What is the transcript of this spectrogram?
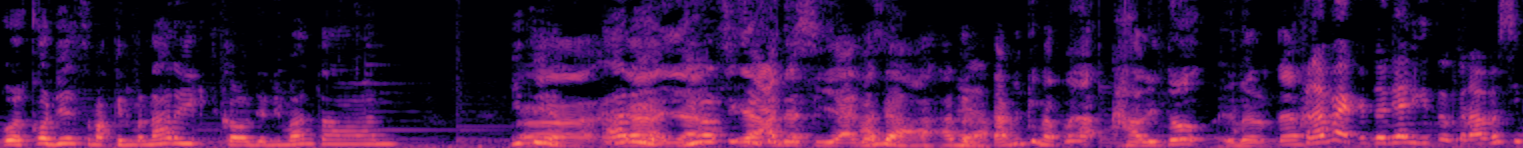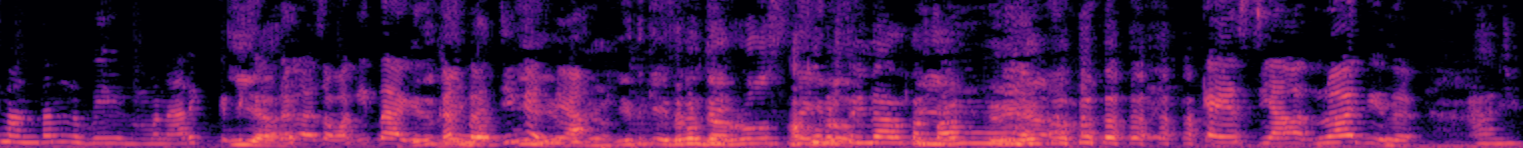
Wah, kok dia semakin menarik kalau jadi mantan gitu ya Uh, ada ya, ya, ya, Gila sih, ya, ada sih, ada, ada sih. ada Ya, tapi kenapa hal itu ibaratnya Kenapa ya kejadian gitu? Kenapa sih mantan lebih menarik ketika Iya. udah gak sama kita gitu? itu kan bajingan iya, ya. bener. Itu kayak Seperti, rules aku bersinar tanpamu Iya. Kayak sialan banget gitu. Anjing.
